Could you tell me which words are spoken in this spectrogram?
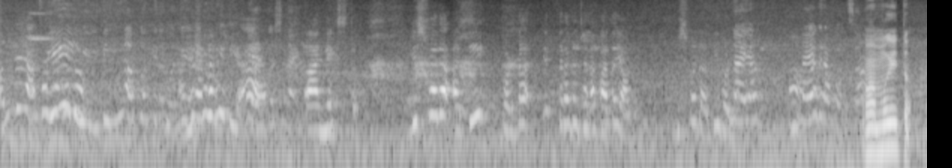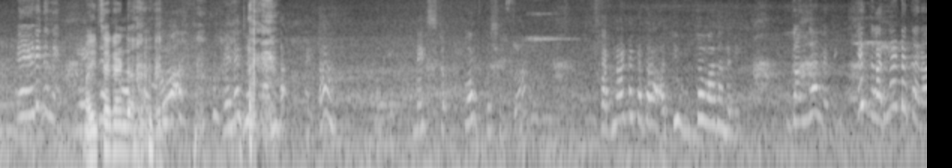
ಒಂದೇ ಆನ್ಸರ್ ಇದು ಇನ್ನು ಹಾಕೊಂತಿರೋದು ಒಂದೇ ಇದೆಯಾ ಕ್ವಶನ್ ಆಯ್ತು. ನೆಕ್ಸ್ಟ್ ವಿಶ್ವದ ಅತಿ ದೊಡ್ಡ ಎತ್ತರದ ಜಲಪಾತ ಯಾವುದು? ವಿಶ್ವದ ಅತಿ ದೊಡ್ಡ ನಯ ನಯಗ್ರಾ ಫಾಲ್ಸ್ ಹಾಂ ಮುಗೀತು. ಹೇಳಿದ್ದೀನಿ. ಐದು ಸೆಕೆಂಡ್ ವೆನೆಜುಲಾ ಅಂತ. ಆಯ್ತಾ? ನೆಕ್ಸ್ಟ್ ಫೋರ್ತ್ ಕ್ವಶನ್ಸ್ ಕರ್ನಾಟಕದ ಅತಿ ಉದ್ದವಾದ ನದಿ. ಗಂಗಾ ನದಿ? ಏ ಕರ್ನಾಟಕನಾ?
